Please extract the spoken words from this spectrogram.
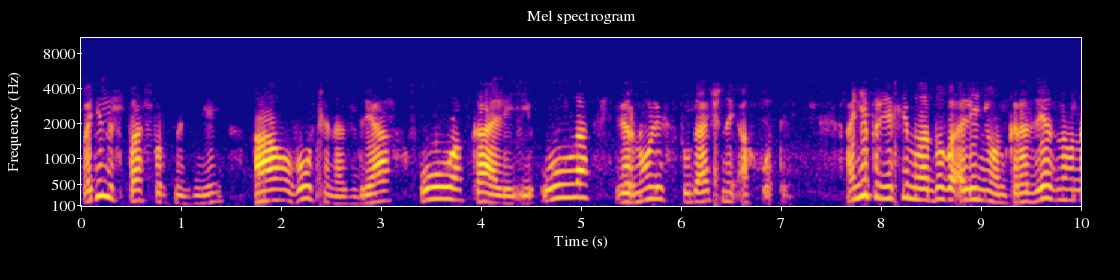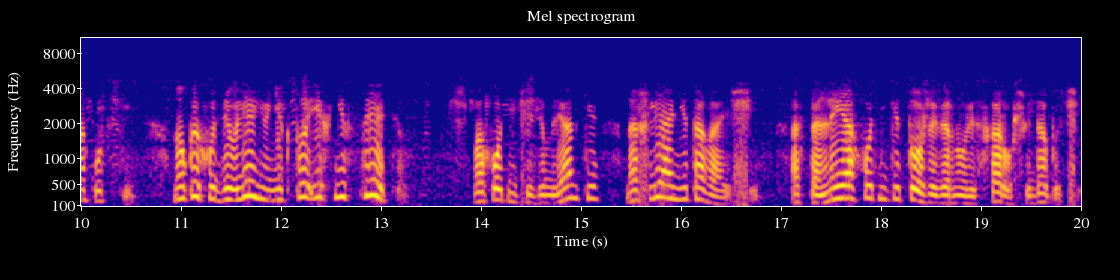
В один из паспортных дней Ао, Волчья Ноздря, Уа, Кали и Улла вернулись с удачной охоты. Они принесли молодого олененка, разрезанного на куски, но, к их удивлению, никто их не встретил. В охотничьей землянке нашли они товарищей. Остальные охотники тоже вернулись с хорошей добычей.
